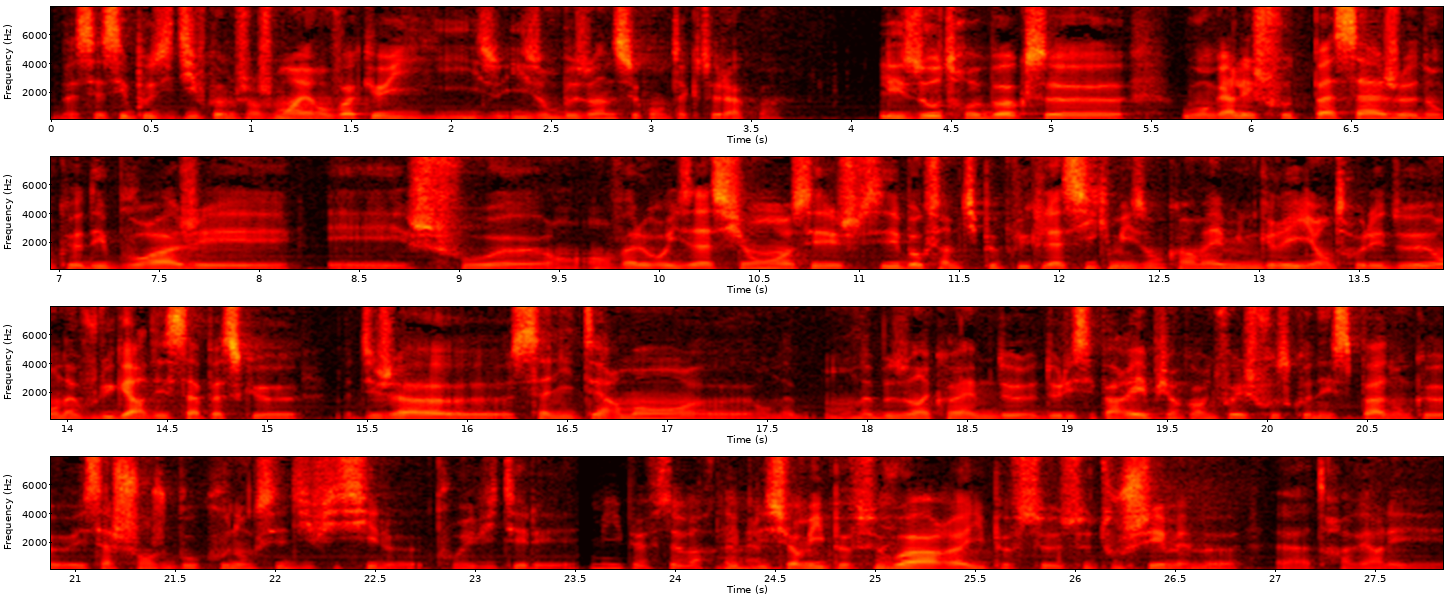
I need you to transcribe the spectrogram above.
bah, c'est assez positif comme changement. Et on voit qu'ils ils ont besoin de ce contact-là. quoi les autres box euh, où on garde les chevaux de passage, donc euh, des bourrages et, chevaux euh, en, valorisation, c'est des box un petit peu plus classiques, mais ils ont quand même une grille entre les deux. On a voulu garder ça parce que déjà sanitairement, on a, besoin quand même de, les séparer. Et puis encore une fois, les chevaux se connaissent pas, donc et ça change beaucoup, donc c'est difficile pour éviter les, mais ils peuvent se voir les blessures. Mais ils peuvent se voir, ils peuvent se toucher même à travers les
